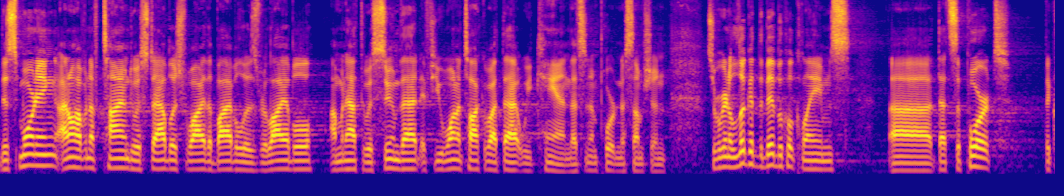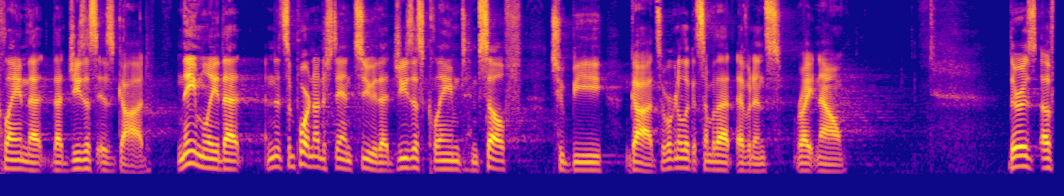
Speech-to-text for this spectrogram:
this morning, I don't have enough time to establish why the Bible is reliable. I'm going to have to assume that. If you want to talk about that, we can. That's an important assumption. So we're going to look at the biblical claims uh, that support the claim that, that Jesus is God. Namely, that, and it's important to understand too, that Jesus claimed himself to be God. So we're going to look at some of that evidence right now. There is a,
